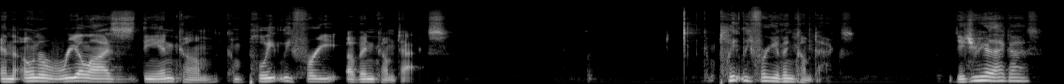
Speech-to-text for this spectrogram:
and the owner realizes the income completely free of income tax completely free of income tax. Did you hear that, guys?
